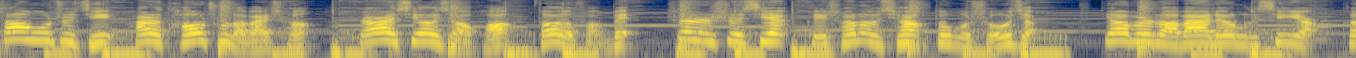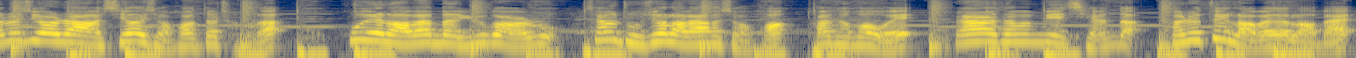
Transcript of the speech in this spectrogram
当务之急还是逃出老白城。然而邪恶小黄早有防备，甚至事先给传动枪动过手脚。要不是老白留了个心眼，可能就要让邪恶小黄得逞了。护卫老白们鱼贯而入，将主角老白和小黄团团包围。然而他们面前的可是最老白的老白。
